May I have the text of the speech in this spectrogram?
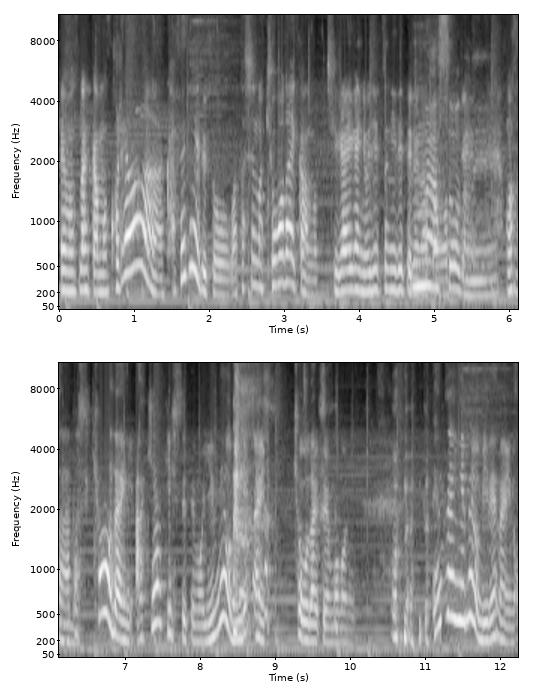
でもなんかもうこれはカフェリエルと私の兄弟間の違いが如実に出てるなと思って、まあね、もうさ、うん、私兄弟に飽き飽きしてても夢を見れない。兄弟というものに。全然夢を見れないの。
